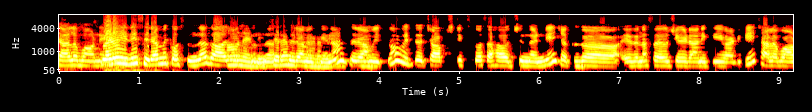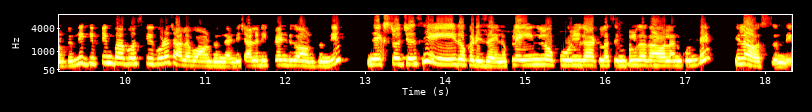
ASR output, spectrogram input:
చాలా బాగున్నాయి. మేడం ఇది సిరామిక్ వస్తుందా? గాజు సిరామిక్. సిరామిక్ విత్ చాప్ స్టిక్స్తో సహా వచ్చిందండి. చక్కగా ఏదైనా సర్వ్ చేయడానికి వాటికి చాలా బాగుంటుంది. గిఫ్టింగ్ పర్పస్కి కూడా చాలా బాగుంటుందండి. చాలా డిఫరెంట్గా ఉంటుంది. నెక్స్ట్ వచ్చేసి ఇది ఒక డిజైన్ ప్లెయిన్లో కూల్గా అట్లా సింపుల్గా కావాలనుకుంటే ఇలా వస్తుంది.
